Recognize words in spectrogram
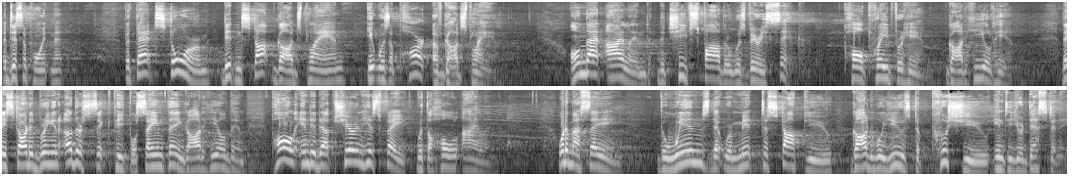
a disappointment. But that storm didn't stop God's plan, it was a part of God's plan. On that island, the chief's father was very sick. Paul prayed for him, God healed him. They started bringing other sick people, same thing, God healed them. Paul ended up sharing his faith with the whole island. What am I saying? The winds that were meant to stop you, God will use to push you into your destiny.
